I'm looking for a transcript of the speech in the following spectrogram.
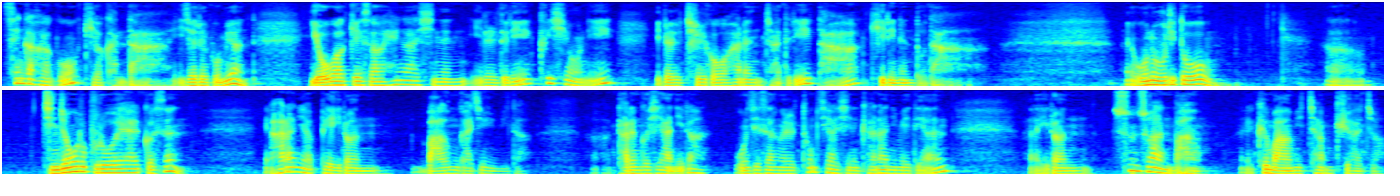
생각하고 기억한다. 이 절에 보면 여호와께서 행하시는 일들이 크시오니 이를 즐거워하는 자들이 다 기리는 도다. 오늘 우리도 어, 진정으로 부러워해야 할 것은 하나님 앞에 이런 마음가짐입니다. 어, 다른 것이 아니라 온 세상을 통치하시는 그 하나님에 대한 아, 이런 순수한 마음, 그 마음이 참 귀하죠.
